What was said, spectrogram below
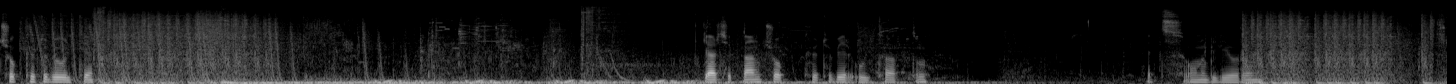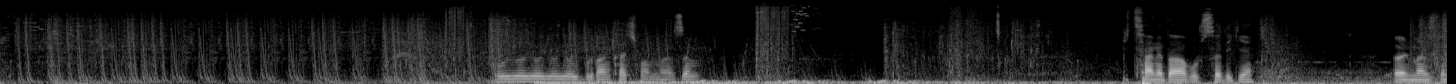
Çok kötü bir ulti. Gerçekten çok kötü bir ulti attım. Evet, onu biliyorum. Oy oy oy oy oy buradan kaçmam lazım. Bir tane daha vursa digi. Ölmezdim.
